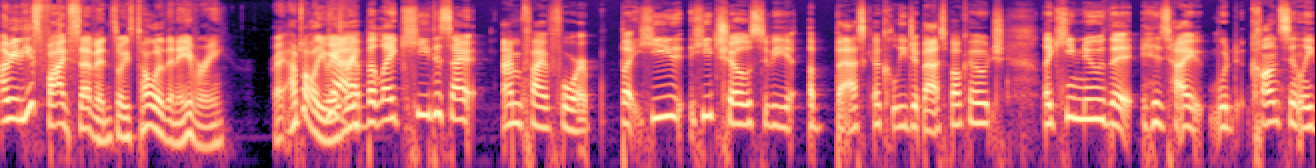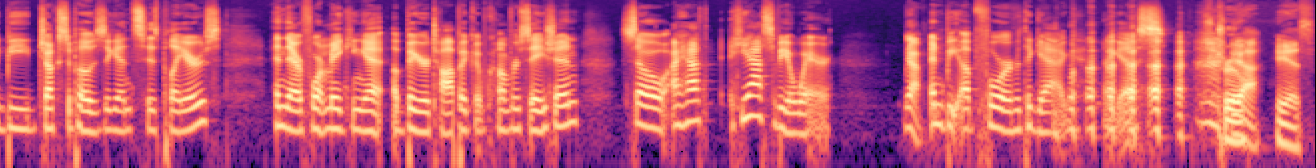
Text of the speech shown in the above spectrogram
I mean, he's five seven, so he's taller than Avery, right? How tall are you, yeah, Avery? Yeah, but like he decided I'm five four, but he he chose to be a bas- a collegiate basketball coach. Like he knew that his height would constantly be juxtaposed against his players, and therefore making it a bigger topic of conversation. So I have he has to be aware Yeah. and be up for the gag. I guess. It's true. Yeah, he is.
